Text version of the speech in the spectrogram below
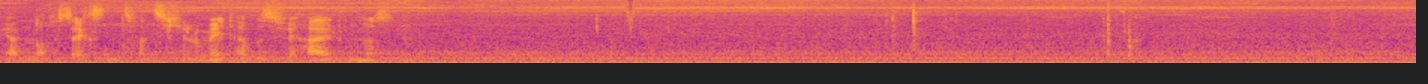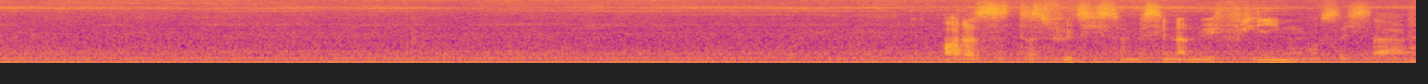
Wir haben noch 26 Kilometer, bis wir halten müssen. Das, das fühlt sich so ein bisschen an wie Fliegen, muss ich sagen.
